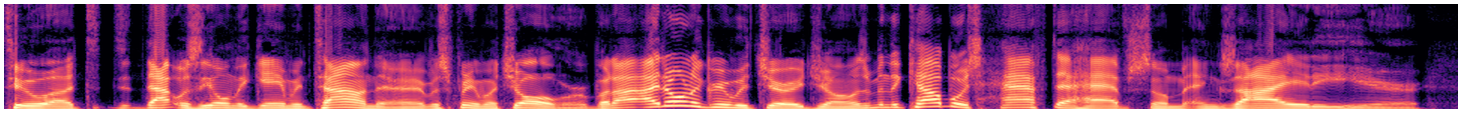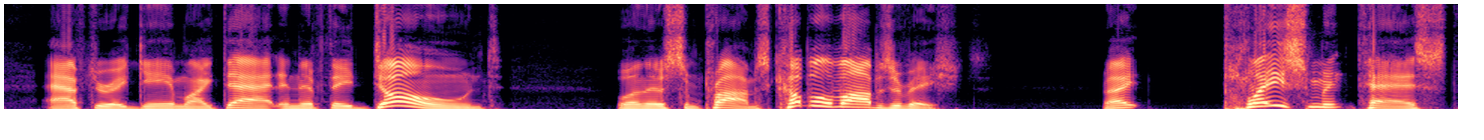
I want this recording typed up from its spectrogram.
to, uh, to that was the only game in town there. It was pretty much over. But I, I don't agree with Jerry Jones. I mean, the Cowboys have to have some anxiety here after a game like that, and if they don't well, there's some problems. Couple of observations, right? Placement test,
